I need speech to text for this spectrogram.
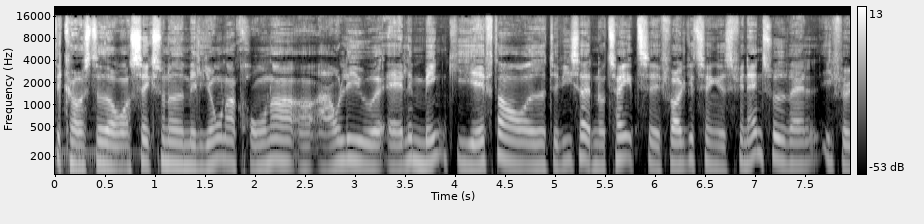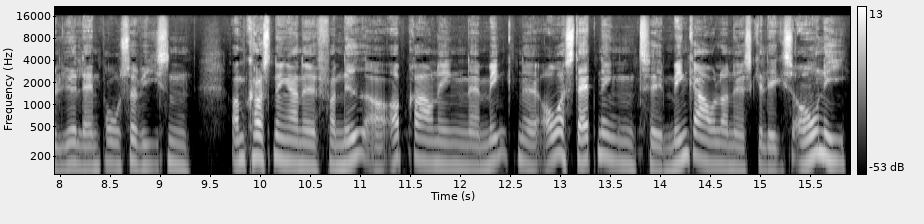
Det kostede over 600 millioner kroner at aflive alle mink i efteråret. Det viser et notat til Folketingets finansudvalg ifølge Landbrugsavisen. Omkostningerne for ned- og opgravningen af minkene og erstatningen til minkavlerne skal lægges oveni,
